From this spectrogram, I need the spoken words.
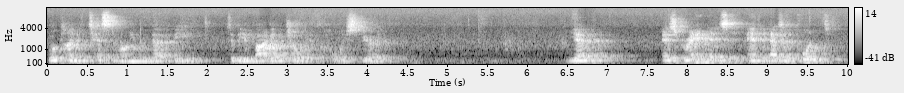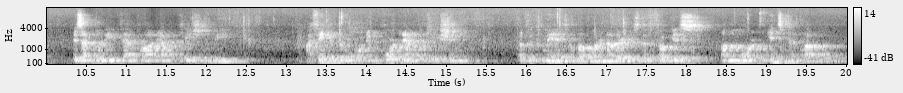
What kind of testimony would that be to the abiding joy of the Holy Spirit? Yet, as grand as, and as important as I believe that broad application to be, I think that the more important application of the command to love one another is the focus on the more intimate level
